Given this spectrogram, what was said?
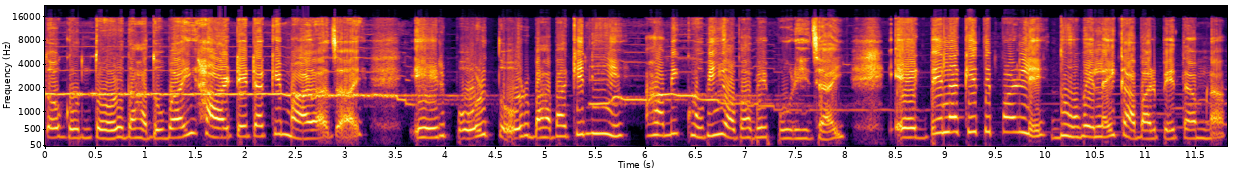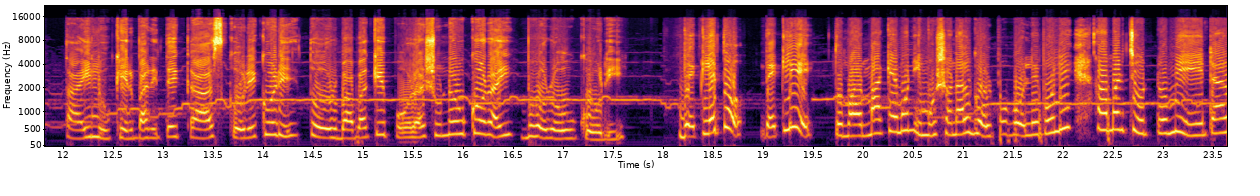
তখন তোর দাদুভাই হার্ট অ্যাটাকে মারা যায়। এরপর তোর বাবাকে নিয়ে আমি খুবই অভাবে পড়ে যাই। এক বেলা খেতে পারলে দুবেলাই খাবার পেতাম না। তাই লোকের বাড়িতে কাজ করে করে তোর বাবাকে পড়াশোনাও করাই বড়ও করি। দেখলে তো দেখলে? তোমার মা কেমন ইমোশনাল গল্প বলে বলে আমার ছোট্ট মেয়েটার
